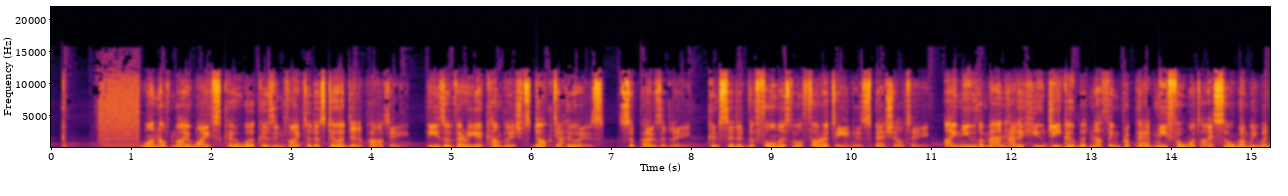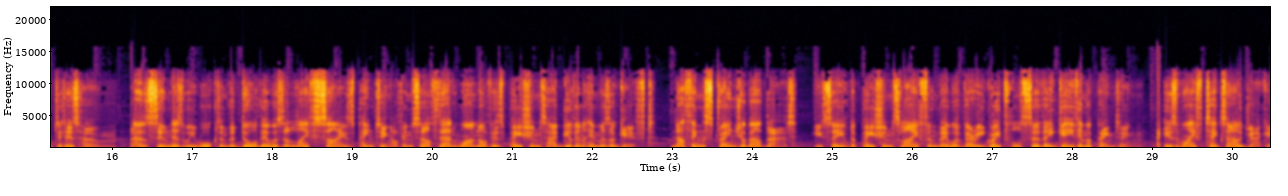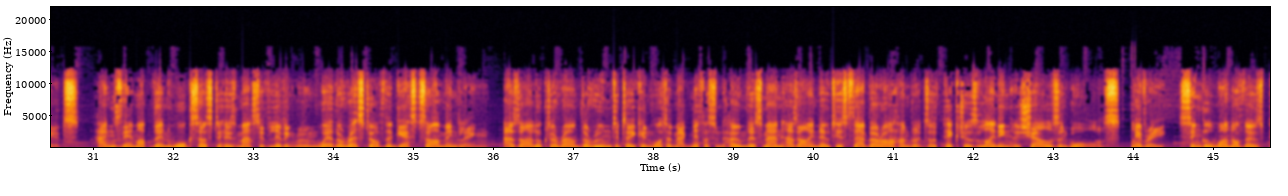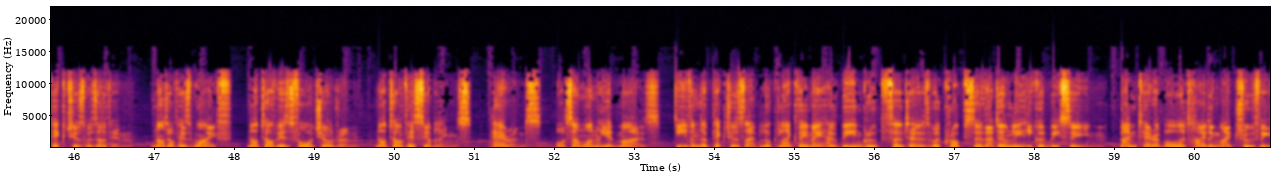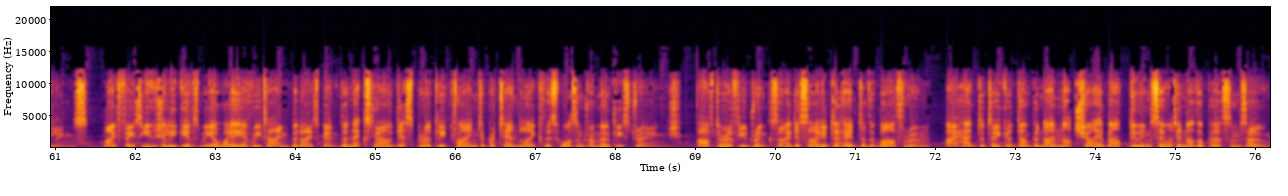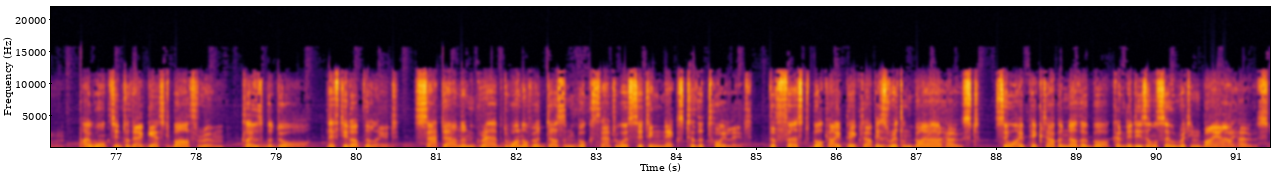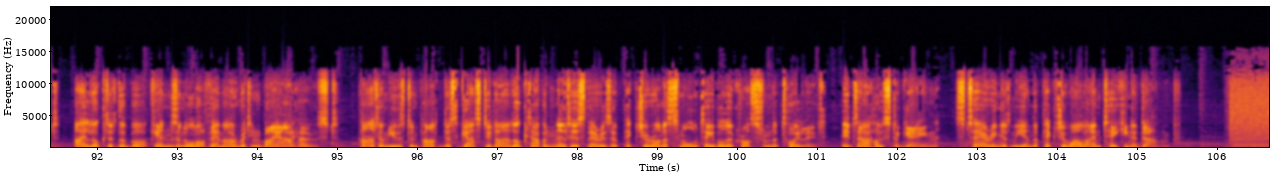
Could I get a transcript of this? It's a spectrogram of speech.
One of my wife's co-workers invited us to a dinner party. He's a very accomplished doctor who is, supposedly, considered the foremost authority in his specialty. I knew the man had a huge ego but nothing prepared me for what I saw when we went to his home. As soon as we walked in the door there was a life-size painting of himself that one of his patients had given him as a gift. Nothing strange about that. He saved a patient's life and they were very grateful so they gave him a painting. His wife takes our jackets, hangs them up then walks us to his massive living room where the rest of the guests are mingling. As I looked around the room to take in what a magnificent home this man has I noticed that there are hundreds of pictures lining his shelves and walls. Every single one of those pictures was of him, not of his wife, not of his four children, not of his siblings, parents, or someone he admires. Even the pictures that looked like they may have been group photos were cropped so that only he could be seen. I'm terrible at hiding my true feelings. My face usually gives me away every time but I spent the next hour desperately trying to pretend like this wasn't remotely strange. After a few drinks I decided to head to the bathroom. I had to take a dump and I'm not shy about doing so at another person's home. I walked into their guest bathroom, closed the door, lifted up the lid, sat down and grabbed one of a dozen books that were sitting next to the toilet. The first book I picked up is written by our host, so I picked up another book and it is also written by our host. I looked at the bookends and all of them are written by our host. Part amused and part disgusted I looked up and noticed there is a picture on a small table across from the toilet. It's our host again, staring at me in the picture while I'm taking a dump.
